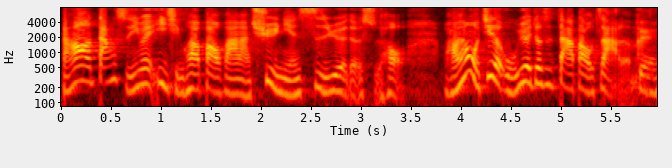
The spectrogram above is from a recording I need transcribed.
然后当时因为疫情快要爆发嘛，去年四月的时候，好像我记得五月就是大爆炸了嘛。对，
